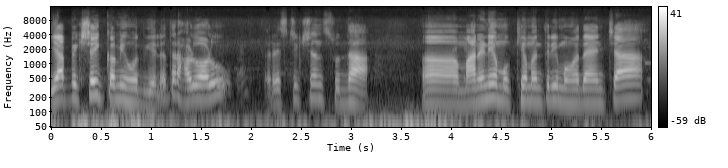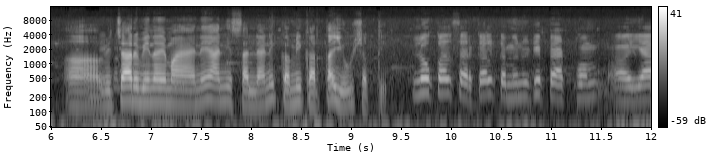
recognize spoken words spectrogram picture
यापेक्षाही कमी होत गेलं तर हळूहळू रेस्ट्रिक्शन्ससुद्धा माननीय मुख्यमंत्री महोदयांच्या विचारविनिमयाने आणि सल्ल्याने कमी करता येऊ शकतील. लोकल सर्कल कम्युनिटी प्लॅटफॉर्म या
